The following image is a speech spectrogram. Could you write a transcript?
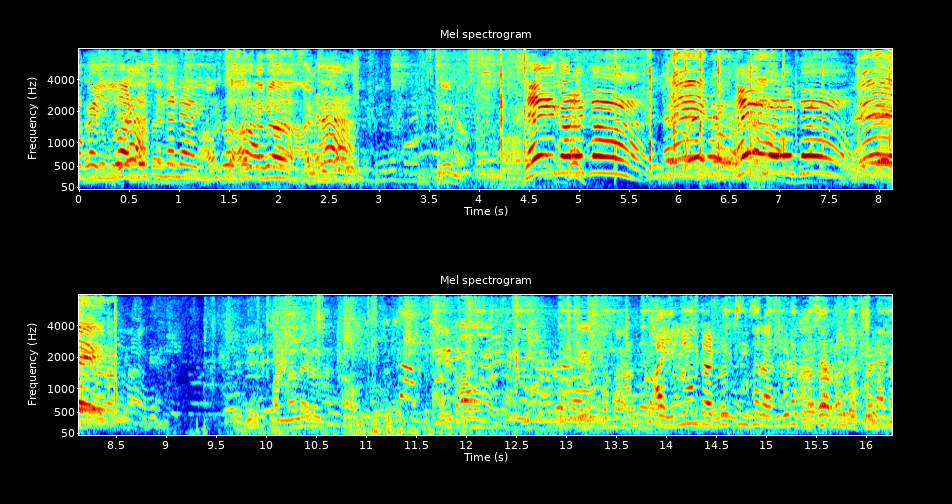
ఒక ఇల్లు అడ్డొచ్చిందండి జై గరుడ జై గరుడ ఆ ఇల్లు ఒకటి అడ్డు వచ్చింది సార్ అది కూడా తీసేద్దాం చెప్పాడు ఆయన.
